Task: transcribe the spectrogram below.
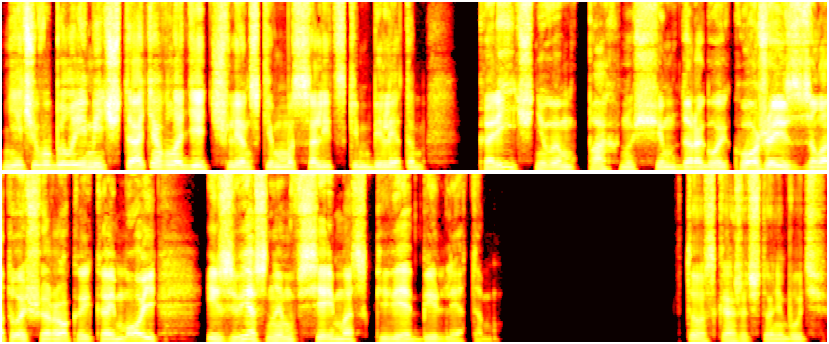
нечего было и мечтать овладеть членским массолитским билетом, коричневым, пахнущим дорогой кожей с золотой широкой каймой, известным всей Москве билетом. Кто скажет что-нибудь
